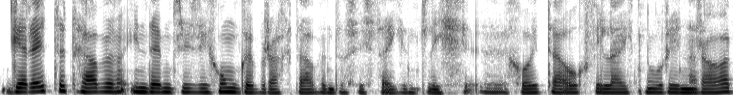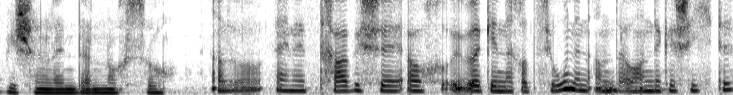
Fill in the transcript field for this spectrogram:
gerettet haben, indem sie sich umgebracht haben. Das ist eigentlich äh, heute auch vielleicht nur in arabischen Ländern noch so. Also eine tragische, auch über Generationen andauernde Geschichte.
